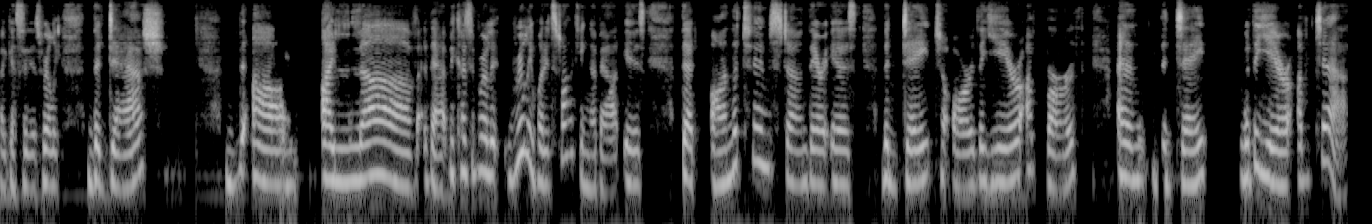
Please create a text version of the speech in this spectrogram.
I guess it is really The Dash. Um, I love that because really, really what it's talking about is that on the tombstone there is the date or the year of birth and the date with the year of death,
